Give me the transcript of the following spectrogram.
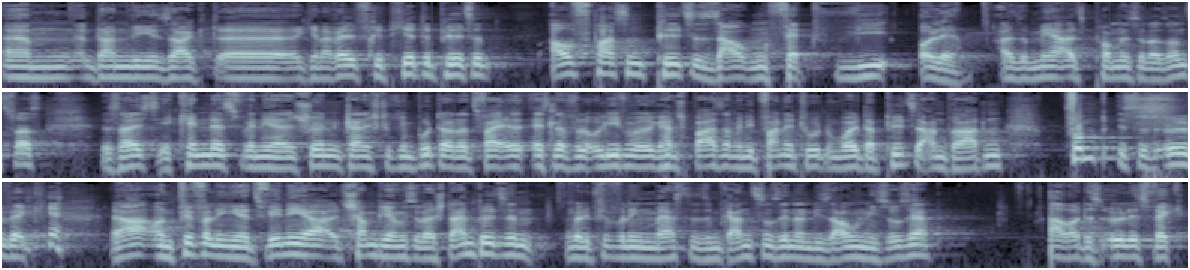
Ähm, dann, wie gesagt, äh, generell frittierte Pilze. Aufpassen, Pilze saugen Fett wie Olle. Also mehr als Pommes oder sonst was. Das heißt, ihr kennt es, wenn ihr schön ein kleines Stückchen Butter oder zwei Esslöffel Olivenöl ganz sparsam in die Pfanne tut und wollt da Pilze anbraten, pfump, ist das Öl weg. Ja, und Pfifferlinge jetzt weniger als Champignons oder Steinpilze, weil die Pfifferlinge meistens im Ganzen sind und die saugen nicht so sehr. Aber das Öl ist weg.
